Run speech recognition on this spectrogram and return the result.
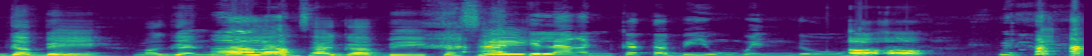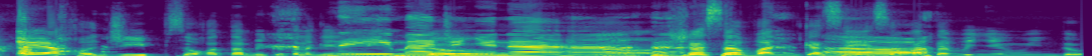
gabi. Maganda Oo. yan sa gabi. At Kasi, kailangan katabi yung window. oo. Eh ako, jeep. So, katabi ko talaga yung window. Na-imagine nyo na, ha? Oo, siya sa van kasi, so Oo. katabi niya yung window.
